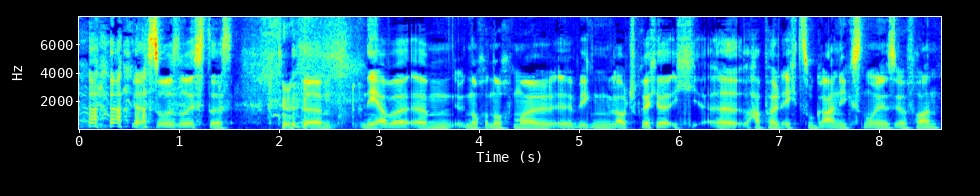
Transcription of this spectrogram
ja, so, so ist das. ähm, nee, aber ähm, noch, noch mal äh, wegen Lautsprecher. Ich äh, habe halt echt so gar nichts Neues erfahren.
